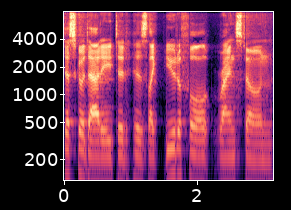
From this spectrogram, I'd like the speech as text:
Disco Daddy did his like beautiful rhinestone,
